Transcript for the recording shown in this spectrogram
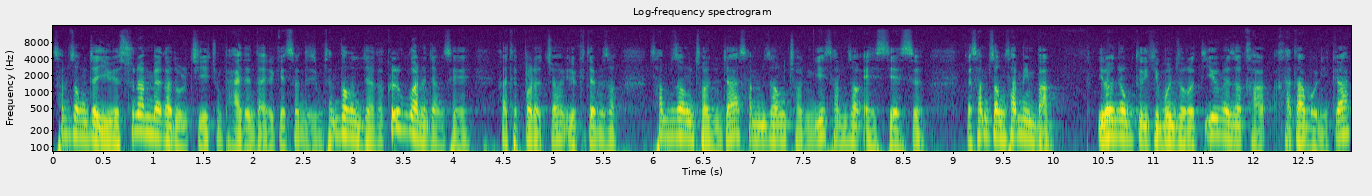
삼성전자 이외 순환매가 돌지 좀 봐야 된다 이렇게 했었는데 지금 삼성전자가 끌고 가는 장세가 돼버렸죠. 이렇게 되면서 삼성전자, 삼성전기, 삼성 SS, 그러니까 삼성 3인방 이런 종들이 기본적으로 띄우면서 가, 다 보니까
